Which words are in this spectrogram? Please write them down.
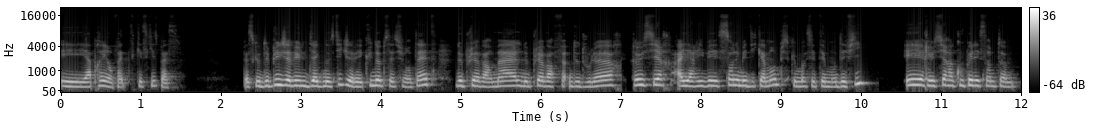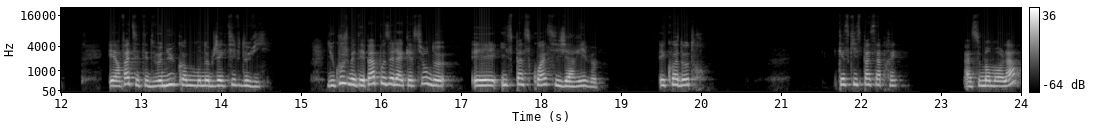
et après, en fait, qu'est-ce qui se passe? Parce que depuis que j'avais eu le diagnostic, j'avais qu'une obsession en tête, ne plus avoir mal, ne plus avoir de douleur, réussir à y arriver sans les médicaments, puisque moi, c'était mon défi, et réussir à couper les symptômes. Et en fait, c'était devenu comme mon objectif de vie. Du coup, je m'étais pas posé la question de et il se passe quoi si j'y arrive? Et quoi d'autre? Qu'est-ce qui se passe après? À ce moment-là,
